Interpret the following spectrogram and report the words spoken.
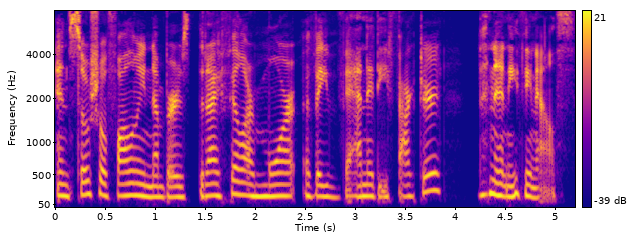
and social following numbers that I feel are more of a vanity factor than anything else.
